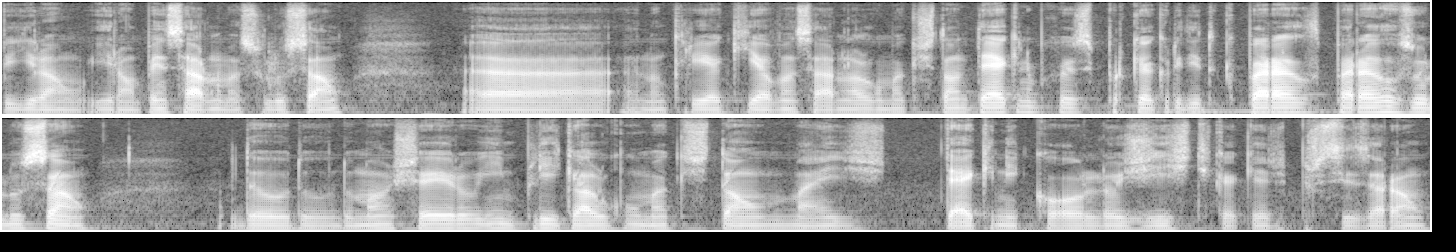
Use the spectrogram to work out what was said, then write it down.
irão, irão pensar numa solução. Uh, não queria aqui avançar em alguma questão técnica, porque acredito que para, para a resolução do, do, do mancheiro implica alguma questão mais técnico-logística que eles precisarão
